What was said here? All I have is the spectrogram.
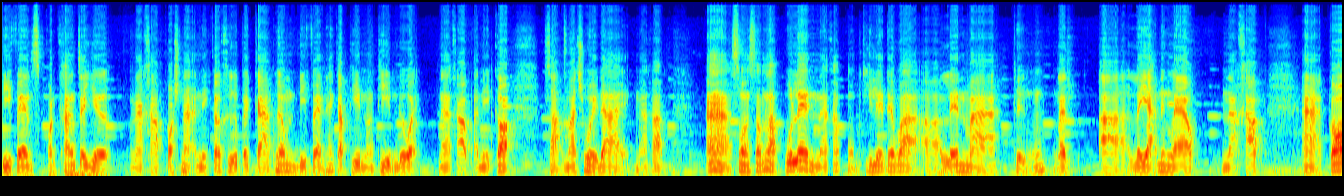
defense ค่อนข้างจะเยอะนะครับเพราะฉะนั้นอันนี้ก็คือเป็นการเพิ่ม defense ให้กับทีมทั้งทีมด้วยนะครับ อันนี้ก็สามารถช่วยได้นะครับ อ่าส่วนสำหรับผู้เล่นนะครับผมที่เรียกได้ว่าเล่นมาถึงระระยะหนึ่งแล้วนะครับอ่าก็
